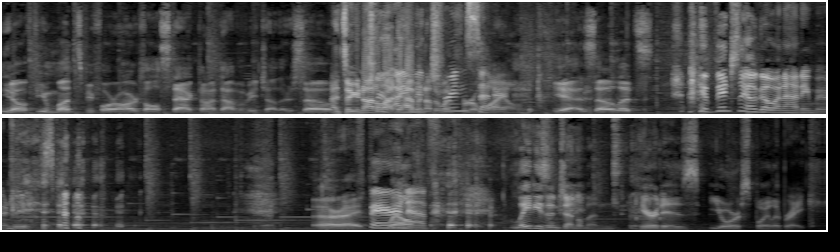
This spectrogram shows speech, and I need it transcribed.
you know, a few months before ours, all stacked on top of each other. So, And so you're not True, allowed to have I'm a another one for a while. yeah. So let's. Eventually, I'll go on a honeymoon. All right. Fair Well- enough. Ladies and gentlemen, here it is, your spoiler break.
